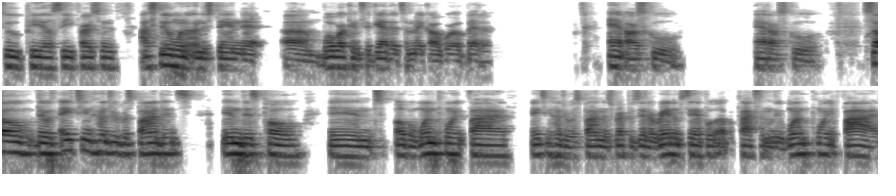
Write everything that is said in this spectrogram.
two PLC person, I still want to understand that um, we're working together to make our world better at our school. At our school. So there was 1,800 respondents in this poll, and over 1.5, 1,800 respondents represent a random sample of approximately 1.5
